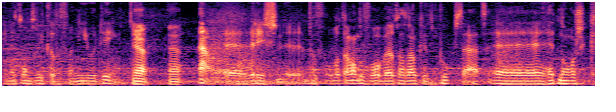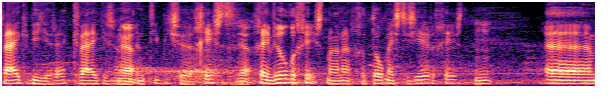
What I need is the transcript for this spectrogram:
in het ontwikkelen van nieuwe dingen. Ja, ja. Nou, eh, er is eh, bijvoorbeeld een ander voorbeeld dat ook in het boek staat. het Noorse kwijkbier. Hè. Kwijk is een, Ja. een typische gist. Geen wilde gist, maar een gedomesticeerde gist. Ehm,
